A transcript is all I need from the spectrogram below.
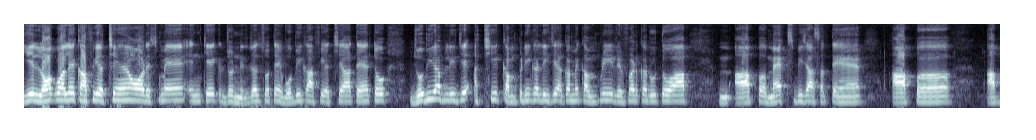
ये लॉक वाले काफ़ी अच्छे हैं और इसमें इनके जो निडल्स होते हैं, वो भी काफ़ी अच्छे आते हैं। तो जो भी आप लीजिए, अच्छी कंपनी का लीजिए, अगर मैं कंपनी रेफ़र करूँ तो आप आप मैक्स भी जा सकते हैं, आप आप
